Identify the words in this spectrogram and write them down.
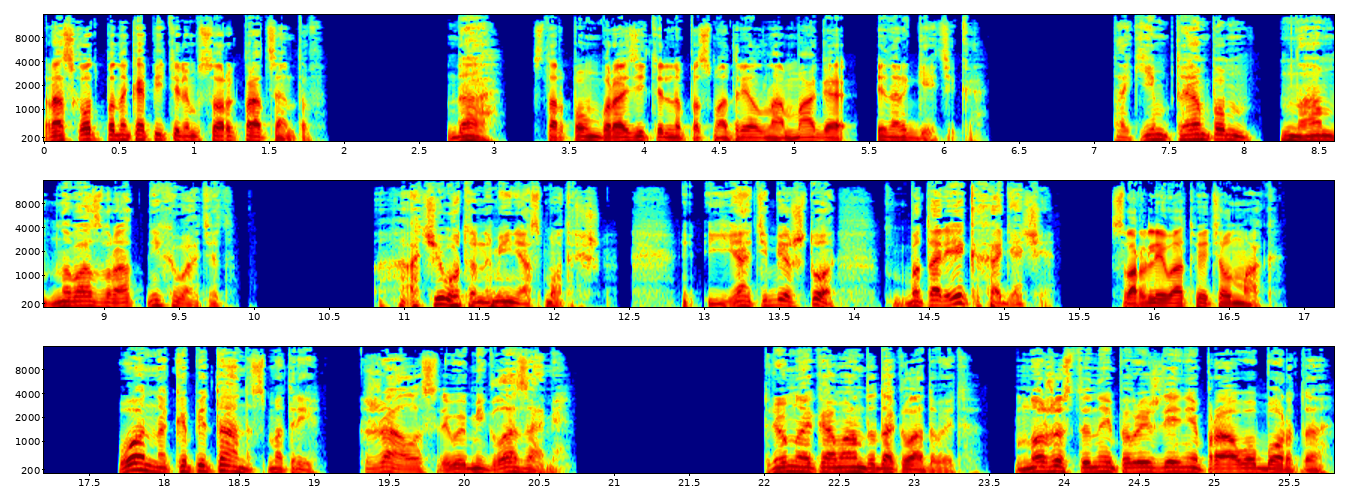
Расход по накопителям 40%. Да, Старпом выразительно посмотрел на мага-энергетика. «Таким темпом нам на возврат не хватит». «А чего ты на меня смотришь? Я тебе что, батарейка ходячая?» — сварливо ответил маг. «Вон на капитана смотри, жалостливыми глазами». Трюмная команда докладывает. Множественные повреждения правого борта,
